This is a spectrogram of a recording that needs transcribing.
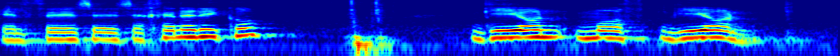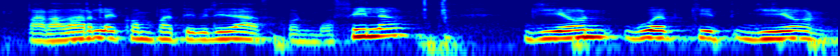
el CSS genérico, guion moz guion para darle compatibilidad con Mozilla, guion WebKit guion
